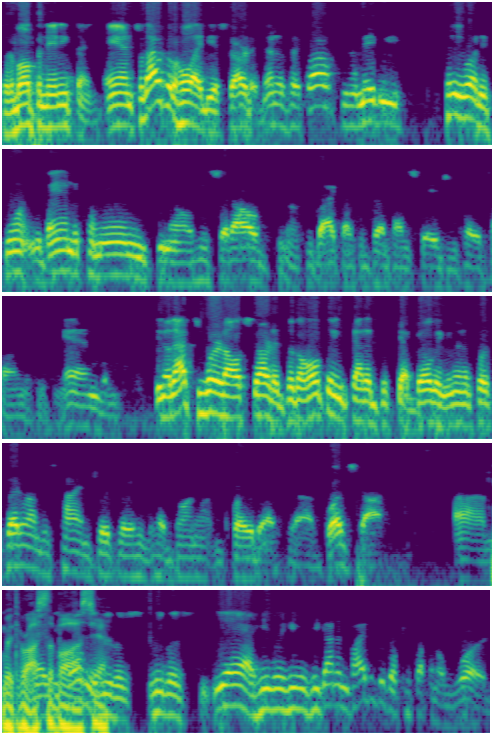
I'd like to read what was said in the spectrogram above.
but I'm open to anything. And so that was where the whole idea started. Then it was like, well, you know, maybe tell you what, if you want your band to come in, you know, he said, I'll, you know, if you'd like, I could jump on stage and play a song with you at the end. And, you know, that's where it all started. So the whole thing kind of just kept building. And then, of course, right around this time, KK had gone out and played at uh, Bloodstock. Um, With Ross the Boss, yeah. He was, he was, yeah, he was, he was, he got invited to go pick up an award.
